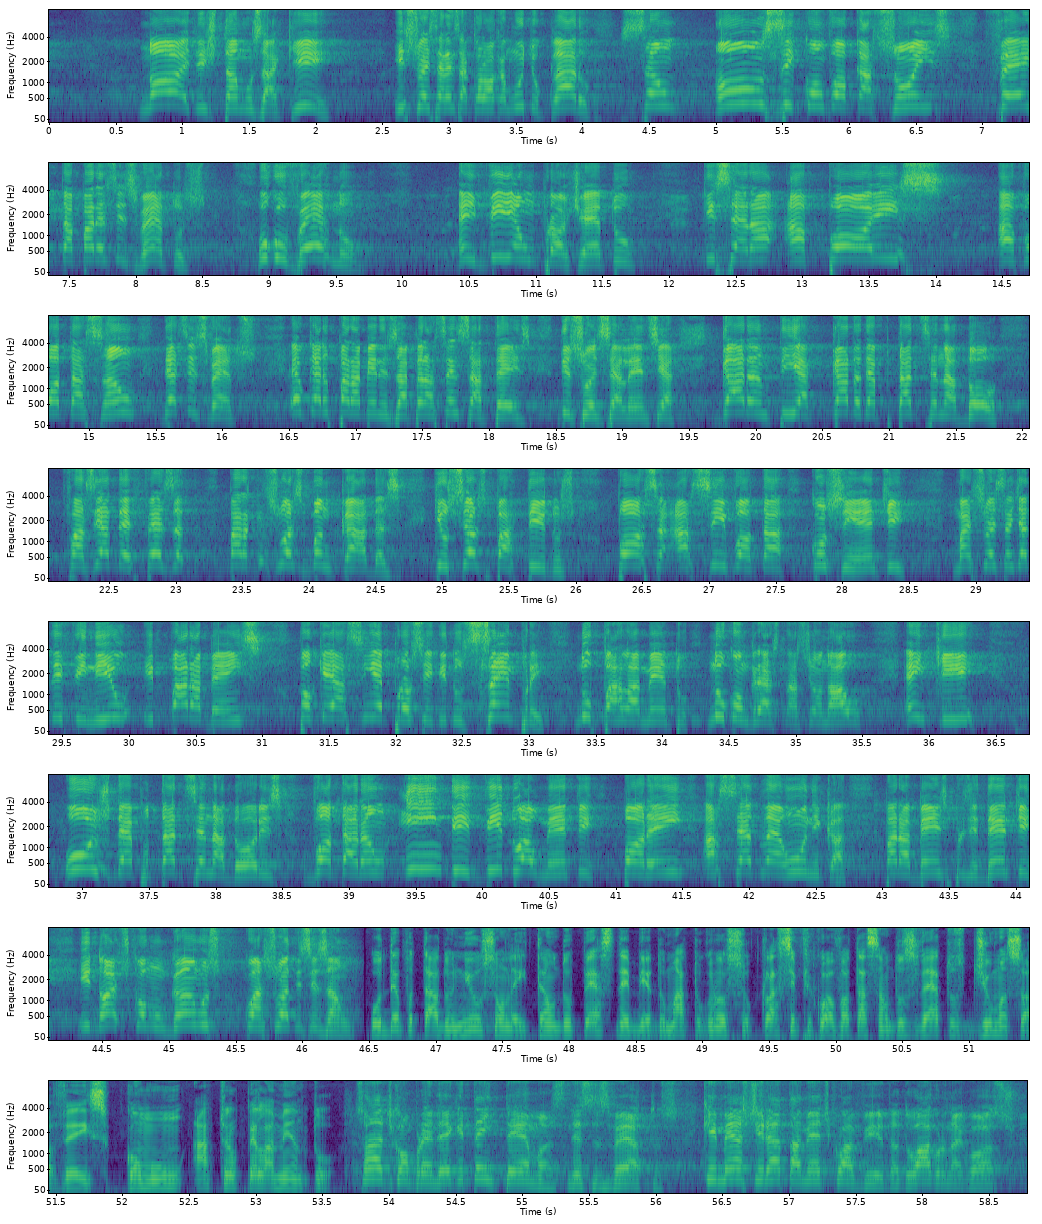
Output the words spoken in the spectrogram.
Nós estamos aqui, e Sua Excelência coloca muito claro, são 11 convocações feitas para esses vetos. O governo envia um projeto que será após a votação desses vetos. Eu quero parabenizar pela sensatez de Sua Excelência, garantir a cada deputado e senador, fazer a defesa para que suas bancadas, que os seus partidos possam assim votar consciente, mas Sua Excelência já definiu e parabéns, porque assim é procedido sempre no parlamento, no Congresso Nacional, em que os deputados e senadores votarão individualmente, porém a cédula é única. Parabéns, presidente, e nós comungamos com a sua decisão. O deputado Nilson Leitão, do PSDB do Mato Grosso, classificou a votação dos vetos de uma só vez como um atropelamento. Só há de compreender que tem temas nesses vetos que mexem diretamente com a vida do agronegócio,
